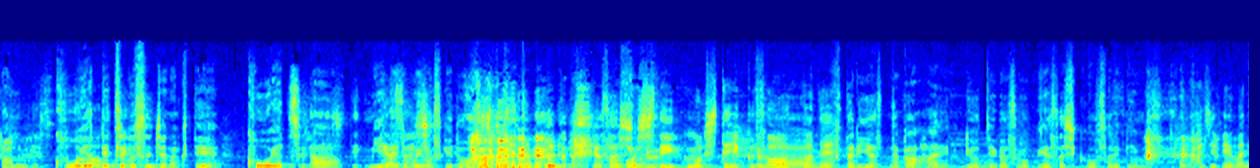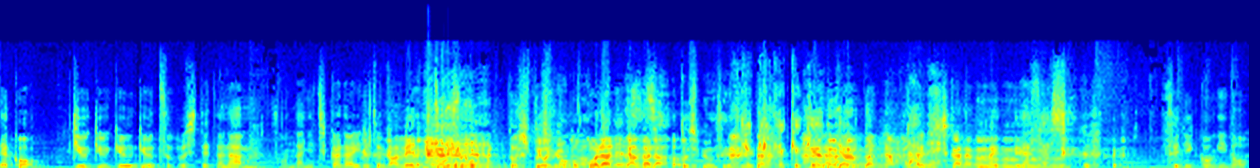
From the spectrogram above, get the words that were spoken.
あいいんです。こうやって潰すすんじゃなくてこうやって見えないと思いますけど。優しく。押していく。押していくそっとね。お二人やなんかはい両手がすごく優しく押されています。初めはねこうギュギュギュギュ潰してたら、うんそんなに力入れちゃダメって トシピョンに怒られながらトシピョン先生がキャキャキャキャってやるとみんな肩に力が入って、うんうんうん優しくすりこぎの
